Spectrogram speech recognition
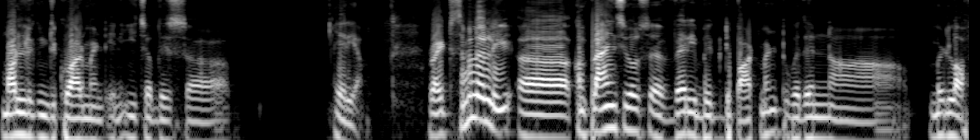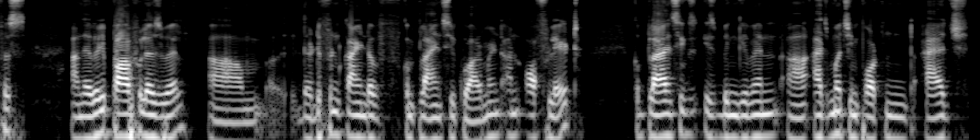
modeling requirement in each of this uh, area. Right? Similarly uh, compliance is also a very big department within uh, middle office and they're very powerful as well. Um, the different kind of compliance requirement and off late compliance is, is being given uh, as much important as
